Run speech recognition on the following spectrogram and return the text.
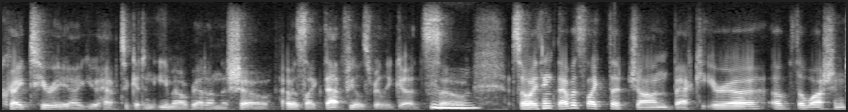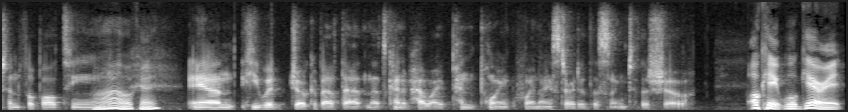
criteria you have to get an email read on the show, I was like, that feels really good. So, mm-hmm. so I think that was like the John Beck era of the Washington football team, Oh, okay. and he would joke about that, and that's kind of how I pinpoint when I started listening to the show. Okay, well, Garrett,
